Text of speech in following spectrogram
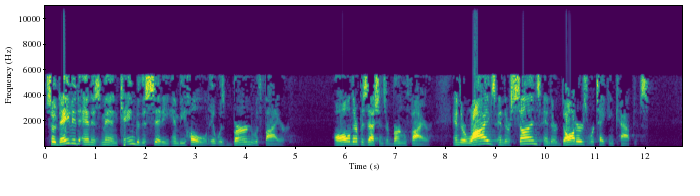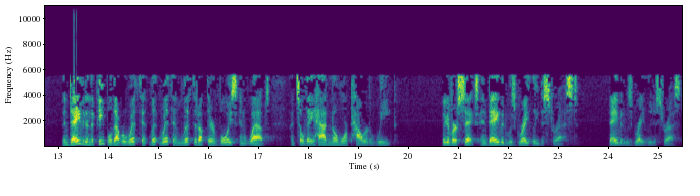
So David and his men came to the city, and behold, it was burned with fire. All their possessions are burned with fire. And their wives and their sons and their daughters were taken captives. Then David and the people that were with him, with him lifted up their voice and wept until they had no more power to weep. Look at verse 6. And David was greatly distressed. David was greatly distressed.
